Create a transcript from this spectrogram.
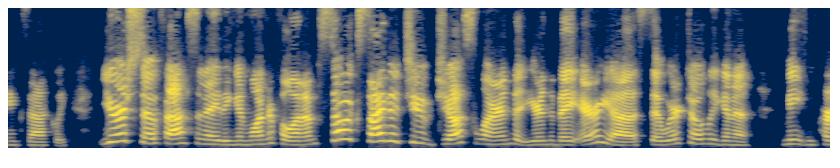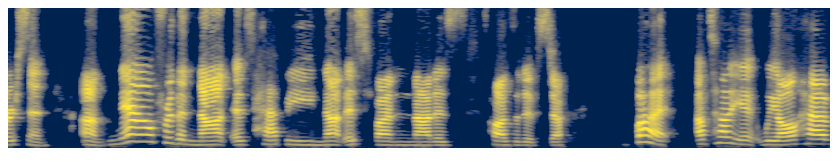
exactly you're so fascinating and wonderful and i'm so excited to have just learned that you're in the bay area so we're totally gonna meet in person um, now for the not as happy, not as fun, not as positive stuff. But I'll tell you, we all have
